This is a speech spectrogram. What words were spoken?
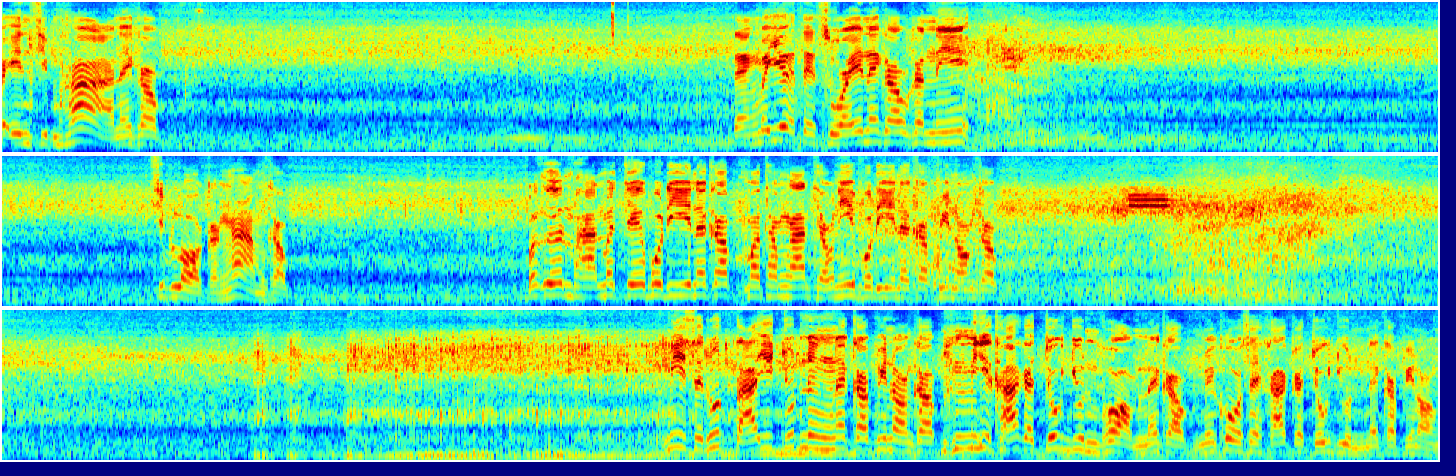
YN15 นะครับ แต่งไม่เยอะแต่สวยนะครับคันนี้ชิบหลอกกับง่ามครับบังเอิญผ่านมาเจอพอดีนะครับ มาทำงานแถวนี้พอดีนะครับ พี่น้องครับมีสะดุดตาอยู่จุดหนึ่งนะครับพี่น้องครับ มีขากระจกยุ่นพร้อมนะครับไมโครใส่ขากระจกยุ่นนะครับพี่น้อง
